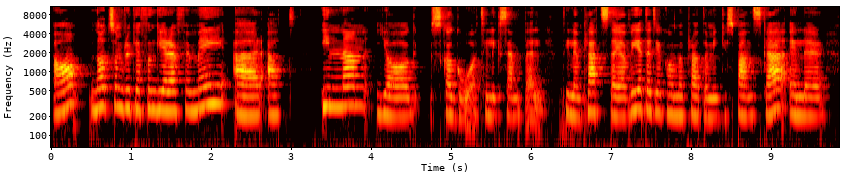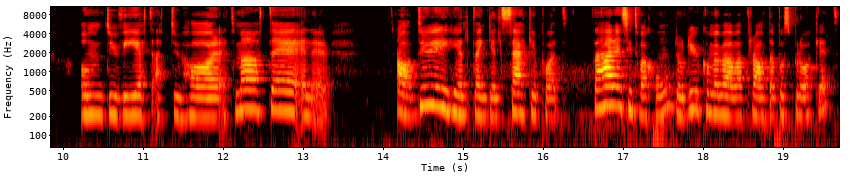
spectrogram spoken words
Ja, något som brukar fungera för mig är att innan jag ska gå till exempel till en plats där jag vet att jag kommer prata mycket spanska eller om du vet att du har ett möte eller ja, du är helt enkelt säker på att det här är en situation då du kommer behöva prata på språket.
